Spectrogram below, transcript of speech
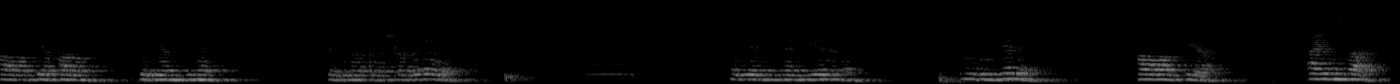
kahvaltı yapalım çöreğimizle sevgili arkadaşlarım. Çöreğimizle yiyelim. Buyurun gelin kahvaltıya çayımıza.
